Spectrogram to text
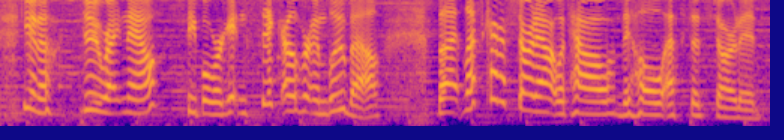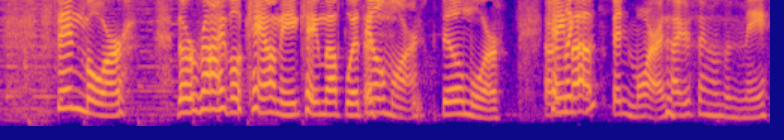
you know, do right now. People were getting sick over in Bluebell. But let's kind of start out with how the whole episode started. Finmore, the rival county, came up with Fillmore. Sh- Fillmore came like, up who's Finn Moore? I thought you were saying it was a name.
